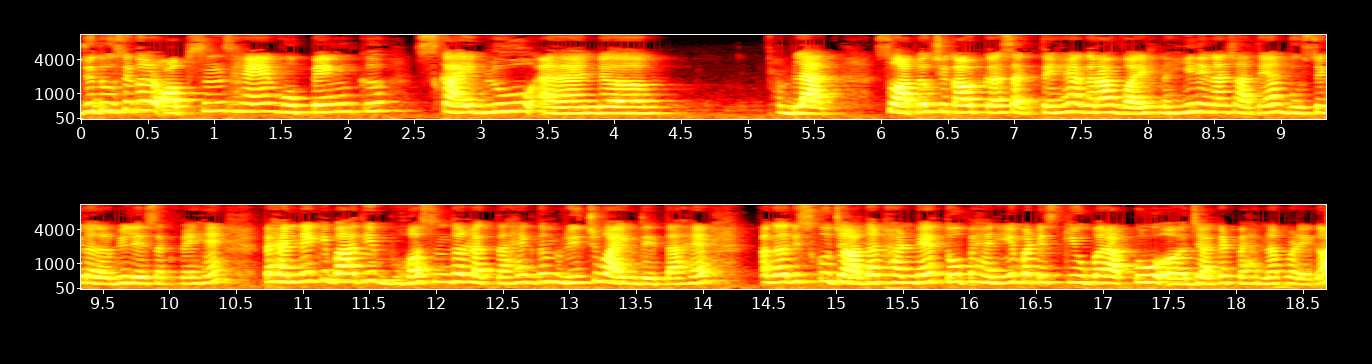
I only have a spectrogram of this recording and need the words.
जो दूसरे कलर ऑप्शंस हैं, वो pink sky blue and black so आप लोग चेकआउट कर सकते हैं। अगर आप व्हाइट नहीं लेना चाहते हैं, आप दूसरे कलर भी ले सकते हैं। पहनने के बाद ये बहुत सुंदर लगता है, एकदम रिच वाइट देता है। अगर इसको ज़्यादा ठंड है तो पहनिए बट इसके ऊपर आपको जैकेट पहनना पड़ेगा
